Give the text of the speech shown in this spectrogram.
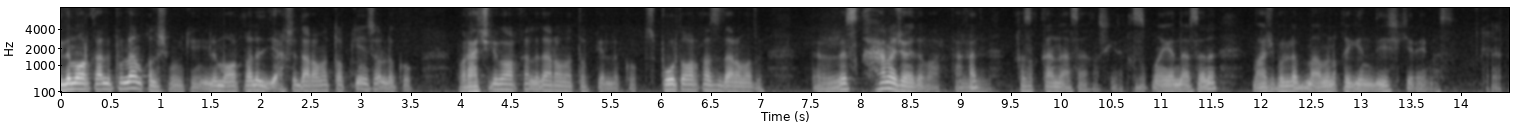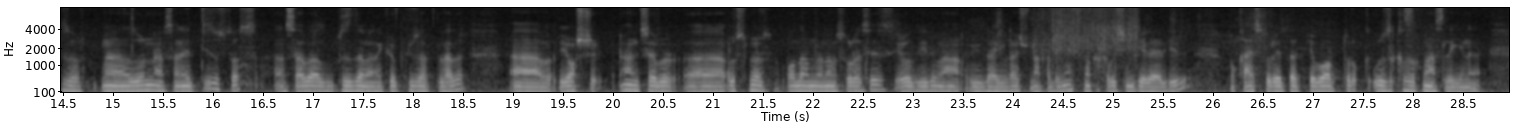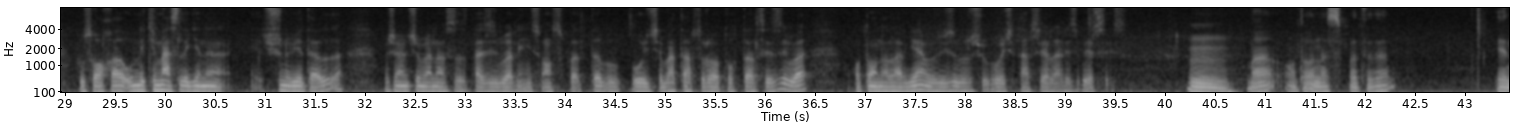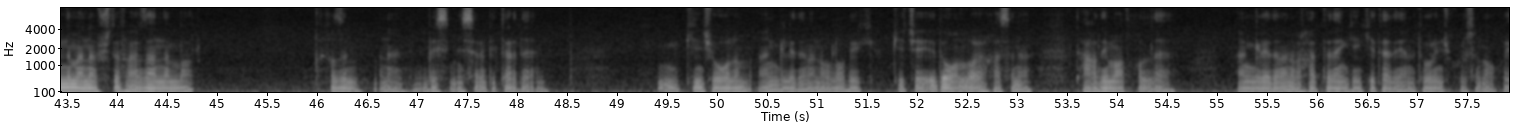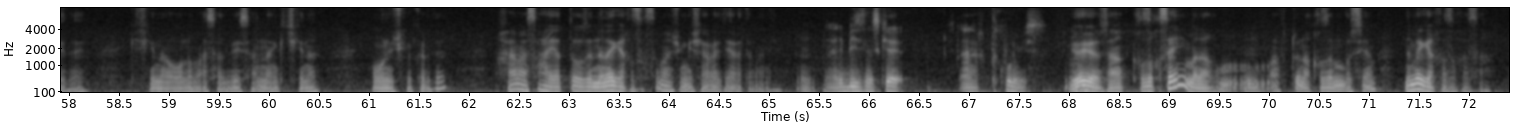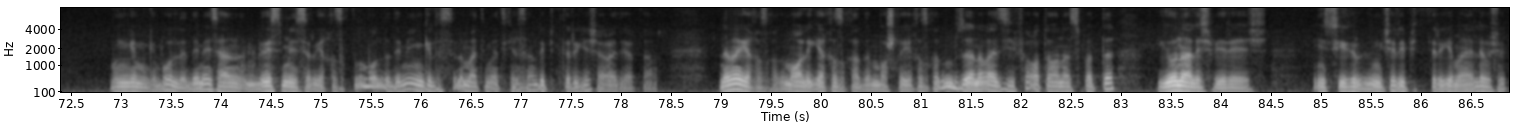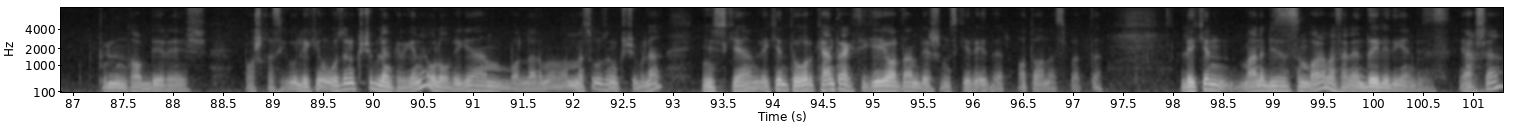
Ilm orqali pul ham qilish mumkin. Ilm orqali yaxshi daromad topgan insonlar ko'p. Vrachlik orqali daromad topganlar ko'p. Sport orqali daromad. Rizq hamma joyda bor. Faqat qiziqqan narsani qilish kerak. Qiziqmagan narsani majburlab mana buni qilgin deyish kerak emas. Zo'r. Zo'r narsani aytdingiz ustoz. Sababi bizda mana ko'p kuzatiladi yosh ancha bir o'smir odamdan ham so'rasangiz yo'q deydi man uydagilar shunaqa degan shunaqa qilishim kerak deydi. Qaysidir etapga borib turib o'zi qiziqmasligini bu soha uniki emasligini tushunib yetadida. O'shaning uchun mana siz tajribali inson sifatida bu bo'yicha batafsilroq to'xtalsangiz va ota onalarga ham o'zingiz bir shu bo'yicha tavsiyalaringizni bersangiz. Hmm, man ota ona sifatida endi mana uchta farzandim bor. Qizim mana vestminsterda bitirdi. Ikkinchi o'g'lim angliyada mana ulug'bek kecha edon loyihasini taqdimot qildi. Angliyada mana bir haftadan keyin ketadi yana to'rtinchi kursini o'qiydi. Kichkina o'g'lim asadbek sandan kichkina o'n uchga kirdi. Hammasi hayotda o'zi nimaga qiziqsa man shunga sharoit yarataman. Deydi hmm, ya'ni biznesga anaqa tiqib urmaysiz yo'q yo'q san qiziqsang mana maftuna qizim bo'lsa ham nimaga qiziqasan? Bunga bunga bo'ldi demak san vestminsterga qiziqdimi bo'ldi demak ingliz tili matematikasini repetitoriga sharoit yaratamiz nimaga qiziqadi moliga qiziqadimi boshqaga qiziqadimi bizani vazifa ota ona sifatida yo'nalish berish institutga kirguncha repetitorga mayli o'sha pulni topib berish boshqasiga. Lekin o'zini kuchi bilan kirgan ulug'bek ham bolalarim ham hammasi o'zini kuchi bilan institutga ham. Lekin to'g'ri kontraktiga yordam berishimiz kerakdir ota ona sifatida. Lekin mani biznesim bor masalan deyli degan biznes. Yaxshi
